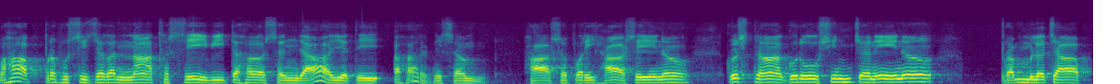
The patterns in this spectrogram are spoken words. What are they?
महाप्रभु श्रीजगन्नाथसेवितः सञ्जायते अहर्निशं हासपरिहासेन, कृष्णागुरुसिञ्चनेन, प्रम्लचा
